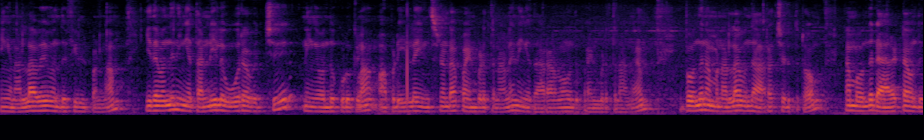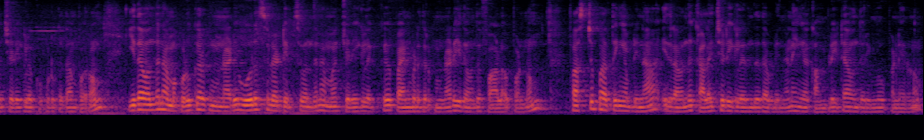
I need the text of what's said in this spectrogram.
நீங்கள் நல்லாவே வந்து ஃபீல் பண்ணலாம். இதை வந்து நீங்கள் தண்ணியில் ஊற வச்சு நீங்கள் வந்து கொடுக்கலாம். அப்படி இல்லை இன்ஸ்டண்ட்டாக பயன்படுத்தினாலும் நீங்கள் தாராளமாக வந்து பயன்படுத்தலாங்க. இப்போ வந்து நம்ம நல்லா வந்து அரைச்சி எடுத்துட்டோம். நம்ம வந்து டைரெக்டாக வந்து செடிகளுக்கு கொடுக்க தான் போகிறோம் இதை வந்து நம்ம கொடுக்கறதுக்கு முன்னாடி ஒரு சில டிப்ஸ் வந்து நம்ம செடிகளுக்கு பயன்படுத்துறதுக்கு முன்னாடி இதை வந்து ஃபாலோ பண்ணணும் ஃபஸ்ட்டு பார்த்தீங்க அப்படின்னா இதில் வந்து களைச்செடிகள் இருந்தது அப்படின்னா நீங்கள் கம்ப்ளீட்டாக வந்து ரிமூவ் பண்ணிடணும்.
